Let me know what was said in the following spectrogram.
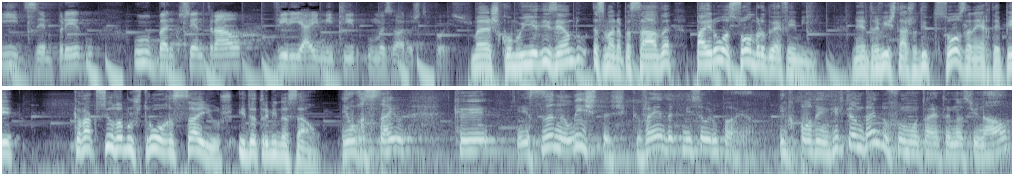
e desemprego, o Banco Central viria a emitir umas horas depois. Mas, como ia dizendo, a semana passada pairou a sombra do FMI. Na entrevista a Judite Souza, na RTP, Cavaco Silva mostrou receios e determinação. Eu receio que esses analistas que vêm da Comissão Europeia e que podem vir também do Fundo Monetário Internacional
